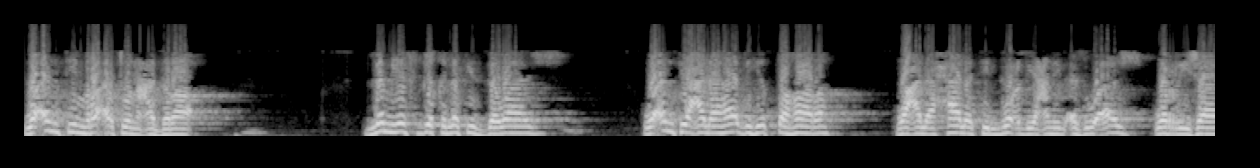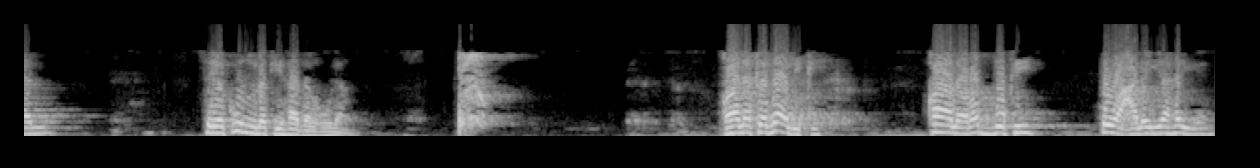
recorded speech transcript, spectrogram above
وأنت امرأة عذراء لم يسبق لك الزواج وأنت على هذه الطهارة وعلى حالة البعد عن الأزواج والرجال سيكون لك هذا الغلام. قال كذلك. قال ربك هو علي هين.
